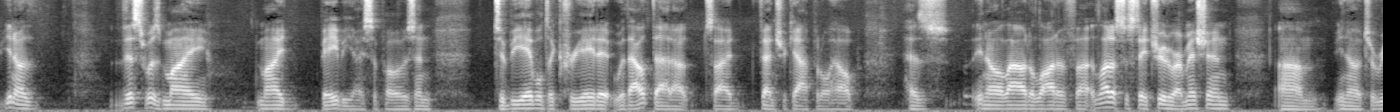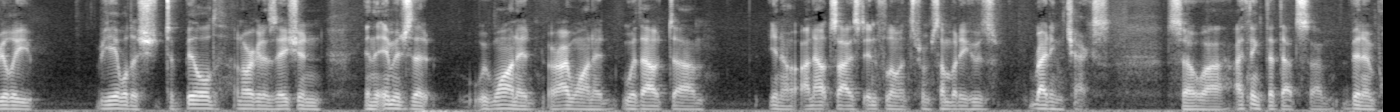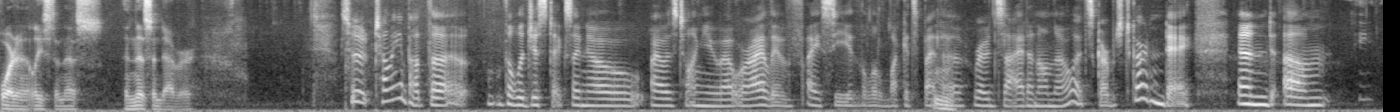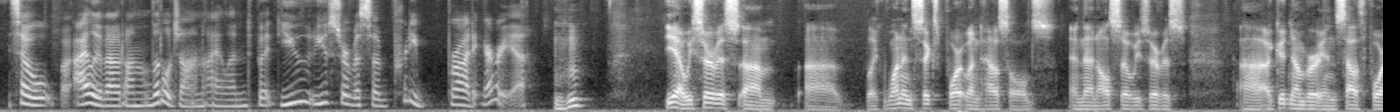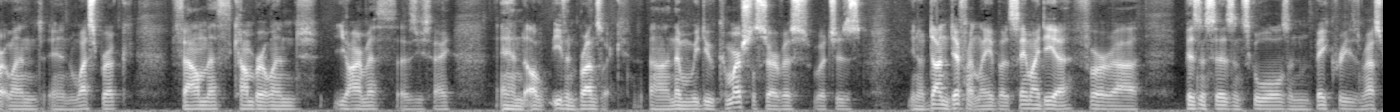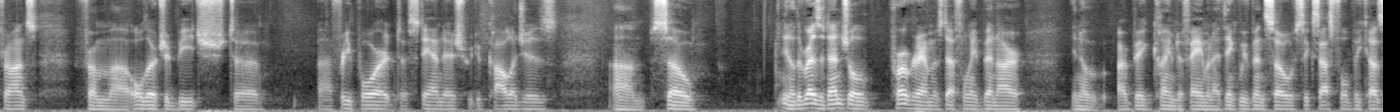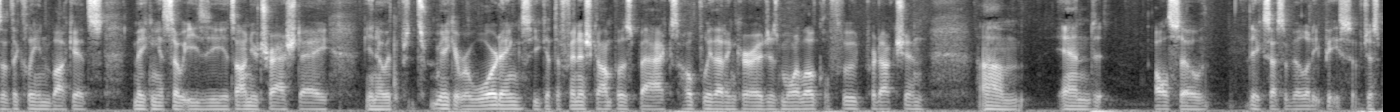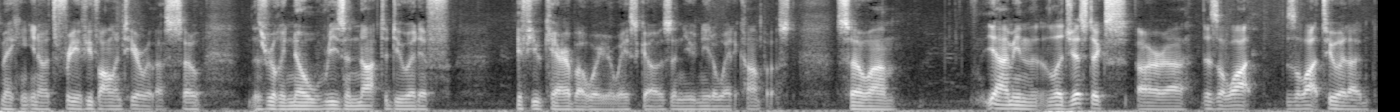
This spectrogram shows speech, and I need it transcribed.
you know, this was my my baby, I suppose, and to be able to create it without that outside venture capital help has you know allowed a lot of uh, allowed us to stay true to our mission. Um, you know, to really be able to sh- to build an organization in the image that we wanted or I wanted without um, you know an outsized influence from somebody who's writing the checks. So uh, I think that that's um, been important, at least in this in this endeavor. So tell me about the the logistics. I know I was telling you out where I live, I see the little buckets by mm. the roadside, and I'll know it's garbage to garden day. And um, so I live out on Little John Island, but you you service a pretty broad area. Mm-hmm. Yeah, we service um, uh, like one in six Portland households, and then also we service uh, a good number in South Portland, in Westbrook, Falmouth, Cumberland, Yarmouth, as you say and uh, even Brunswick. Uh, and then we do commercial service, which is you know done differently, but the same idea for uh, businesses and schools and bakeries and restaurants, from uh, Old Orchard Beach to uh, Freeport to Standish. We do colleges. Um, so you know the residential program has definitely been our you know our big claim to fame. And i think we've been so successful because of the clean buckets making it so easy. It's on your trash day. You know it's make it rewarding. So you get the finished compost back. So hopefully that encourages more local food production um, and also the accessibility piece of just making you know it's free if you volunteer with us. So there's really no reason not to do it if if you care about where your waste goes and you need a way to compost. So um, yeah, I mean, the logistics are uh, there's a lot there's a lot to it. I,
